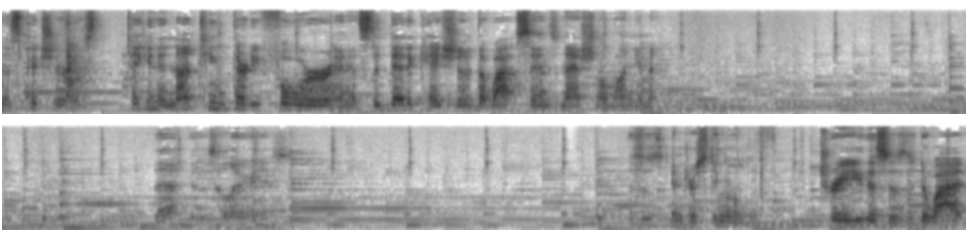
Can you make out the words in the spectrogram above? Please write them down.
This picture was taken in 1934 and it's the dedication of the White Sands National Monument. That is hilarious. This is interesting little tree. This is Dwight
